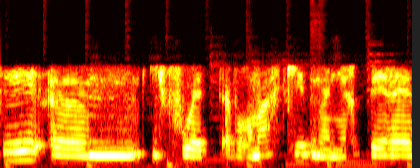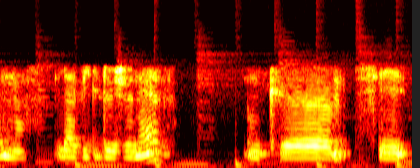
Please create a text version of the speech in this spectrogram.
c'est il faut être, avoir marqué de manière pérenne la ville de Genève. Donc c'est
